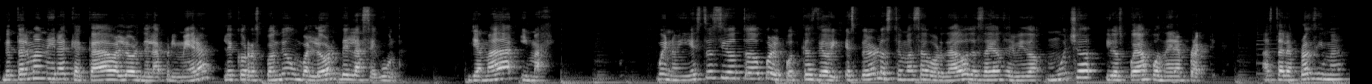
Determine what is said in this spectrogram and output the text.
de tal manera que a cada valor de la primera le corresponde un valor de la segunda, llamada imagen. Bueno, y esto ha sido todo por el podcast de hoy. Espero los temas abordados les hayan servido mucho y los puedan poner en práctica. Hasta la próxima.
